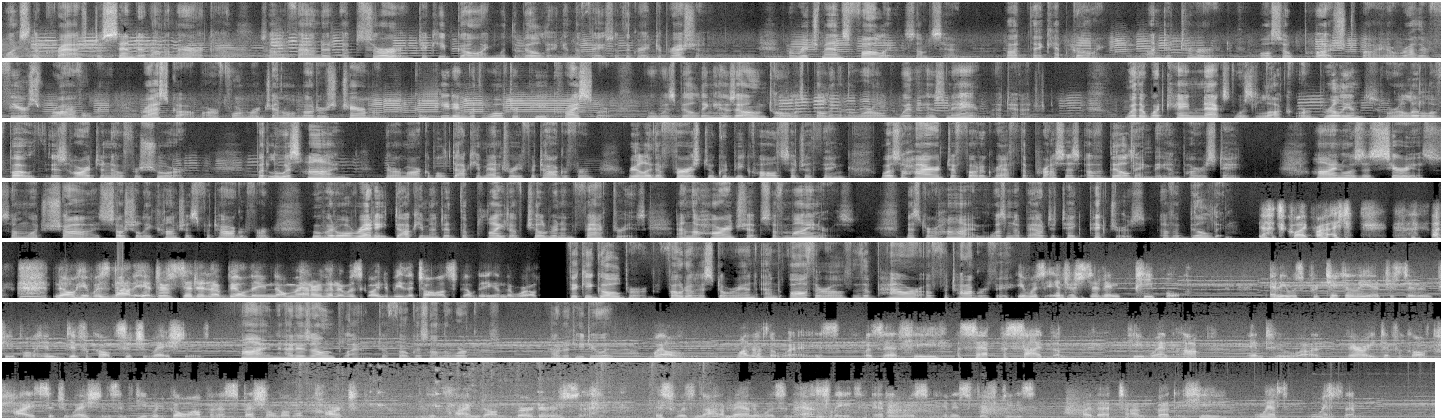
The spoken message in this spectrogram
Once the crash descended on America, some found it absurd to keep going with the building in the face of the Great Depression. A rich man's folly, some said, but they kept going, undeterred, also pushed by a rather fierce rivalry. Raskob, our former General Motors chairman, competing with Walter P. Chrysler, who was building his own tallest building in the world with his name attached. Whether what came next was luck or brilliance or a little of both is hard to know for sure. But Lewis Hine, the remarkable documentary photographer, really the first who could be called such a thing, was hired to photograph the process of building the Empire State. Hine was a serious, somewhat shy, socially conscious photographer who had already documented the plight of children in factories and the hardships of miners. Mr. Hine wasn't about to take pictures of a building. That's quite right. no, he was not interested in a building, no matter that it was going to be the tallest building in the world. Vicki Goldberg, photo historian and author of The Power of Photography. He was interested in people and he was particularly interested in people in difficult situations. Hine had his own plan to focus on the workers. How did he do it? Well, one of the ways was that he sat beside them. He went up into uh, very difficult high situations, and he would go up in a special little cart. He climbed on girders. This was not a man who was an athlete, and he was in his 50s by that time, but he went with them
